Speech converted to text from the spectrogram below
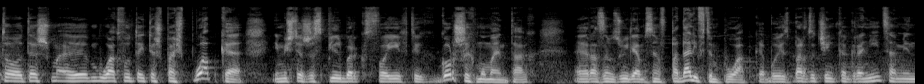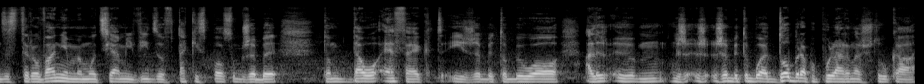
to też e, łatwo tutaj też paść w pułapkę i myślę, że Spielberg w swoich tych gorszych momentach razem z Williamsem wpadali w tę pułapkę, bo jest bardzo cienka granica między sterowaniem emocjami widzów w taki sposób, żeby to dało efekt i żeby to było, ale żeby to była dobra, popularna sztuka,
